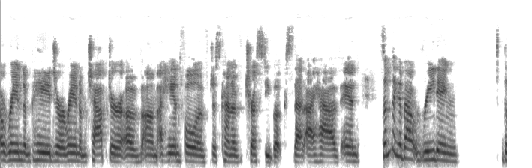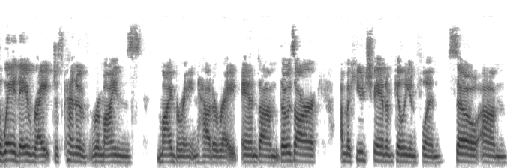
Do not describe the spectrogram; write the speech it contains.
a random page or a random chapter of um, a handful of just kind of trusty books that I have. And something about reading the way they write just kind of reminds my brain how to write. And um, those are, I'm a huge fan of Gillian Flynn. So um,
